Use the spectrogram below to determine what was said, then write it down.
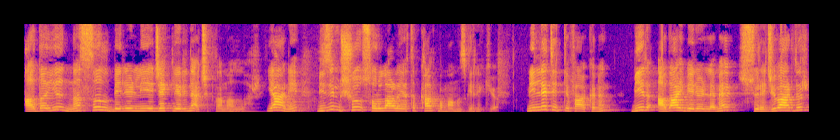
adayı nasıl belirleyeceklerini açıklamalılar. Yani bizim şu sorularla yatıp kalkmamamız gerekiyor. Millet İttifakı'nın bir aday belirleme süreci vardır.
